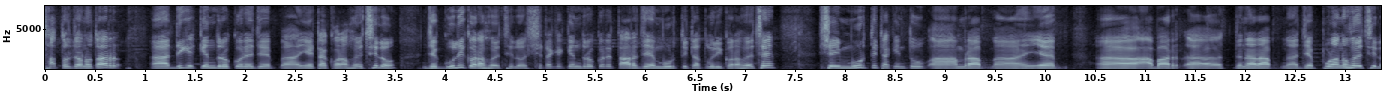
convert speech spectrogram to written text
ছাত্র জনতার দিকে কেন্দ্র করে যে এটা করা হয়েছিল, যে গুলি করা হয়েছিল, সেটাকে কেন্দ্র করে তার যে মূর্তিটা তৈরি করা হয়েছে, সেই মূর্তিটা কিন্তু আমরা আবার তেনারা যে পোড়ানো হয়েছিল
